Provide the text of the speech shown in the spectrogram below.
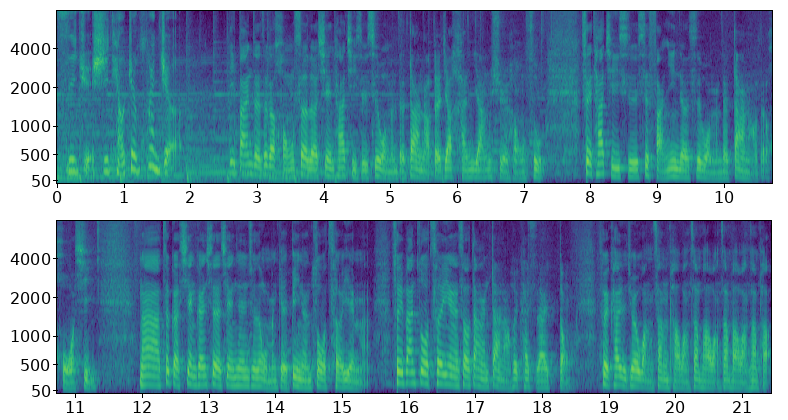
思觉失调症患者。一般的这个红色的线，它其实是我们的大脑的叫含氧血红素，所以它其实是反映的是我们的大脑的活性。那这个线跟射线线就是我们给病人做测验嘛，所以一般做测验的时候，当然大脑会开始在动，所以开始就会往上跑，往上跑，往上跑，往上跑。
